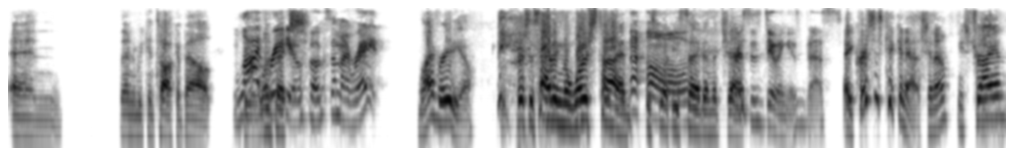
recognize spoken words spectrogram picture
and then we can talk about Live Olympics. radio, folks. Am I right? live radio. Chris is having the worst time, is what he said in the chat. Chris is doing his best. Hey, Chris is kicking ass, you know? He's trying.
